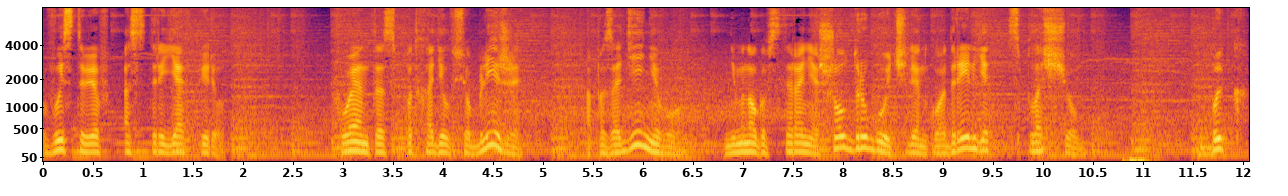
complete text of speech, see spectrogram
выставив острия вперед. Фуэнтес подходил все ближе, а позади него, немного в стороне, шел другой член квадрильи с плащом. Бык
